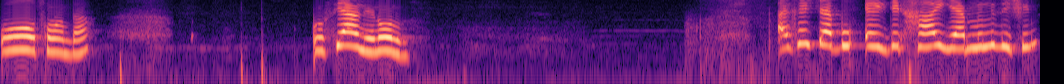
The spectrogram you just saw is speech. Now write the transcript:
Oo son anda. Nasıl yani oğlum? Arkadaşlar bu ejderhayı yenmemiz için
